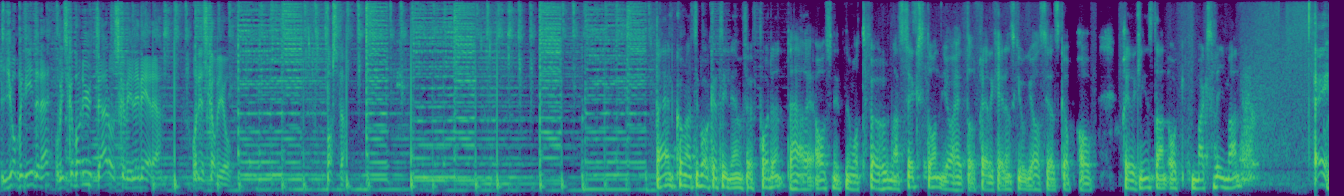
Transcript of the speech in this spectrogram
jobbe videre. Og vi skal bare ut der, og så skal vi levere. Og det skal vi jo. Basta. Välkomna tillbaka till MFF-podden. Det här är avsnitt nummer 216. Jag heter Fredrik Hedenskog. Jag har sällskap av Fredrik Lindstrand och Max Wiman. Hej!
